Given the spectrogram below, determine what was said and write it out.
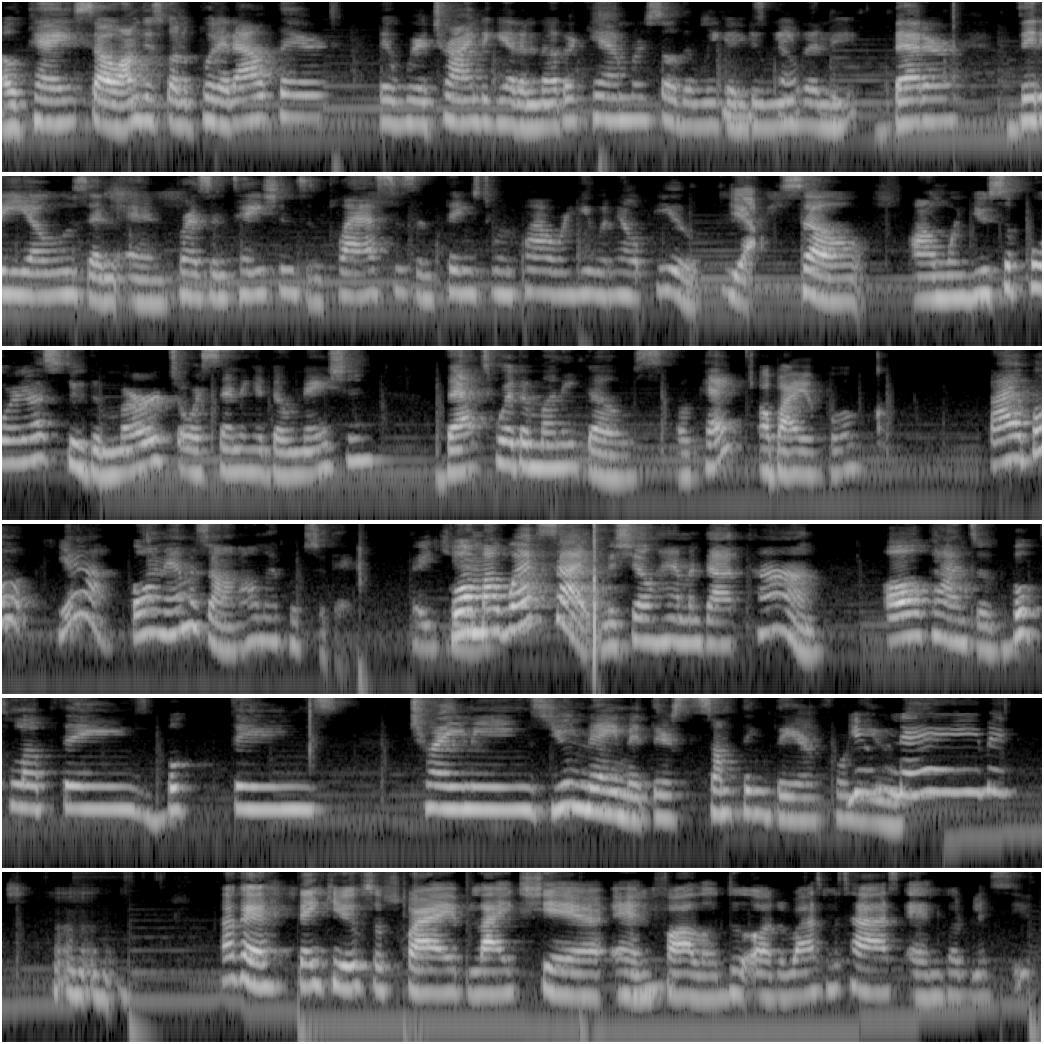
Okay, so I'm just going to put it out there that we're trying to get another camera so that we can Please do even me. better videos and, and presentations and classes and things to empower you and help you. yeah. So, um, when you support us through the merch or sending a donation, that's where the money goes. Okay, Or buy a book. buy a book. Yeah, go on Amazon. All my books are there. Thank you. Go on my website, michellehammond.com. All kinds of book club things, book things, trainings, you name it. There's something there for you you. name it. Okay, thank you. Subscribe, like, share, and mm-hmm. follow. Do all the razzmatazz, and God bless you.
